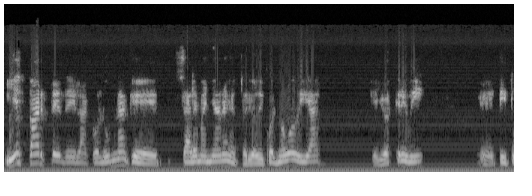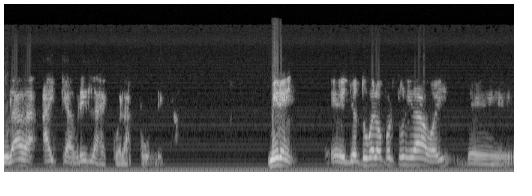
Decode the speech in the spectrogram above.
y es parte de la columna que sale mañana en el periódico El Nuevo Día que yo escribí eh, titulada Hay que abrir las escuelas públicas. Miren, eh, yo tuve la oportunidad hoy de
